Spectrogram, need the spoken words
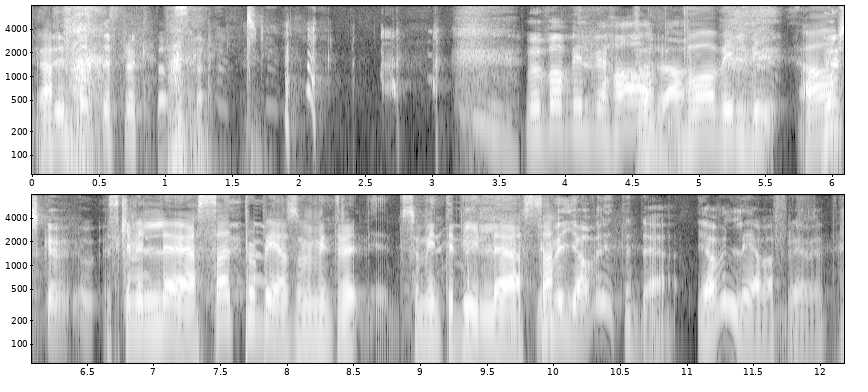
det låter fruktansvärt. Men vad vill vi ha då? vad vill vi? Ja. Hur ska vi... Ska vi lösa ett problem som vi inte, som vi inte vill Ja, lösa? men jag vill inte dö. Jag vill leva för evigt.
